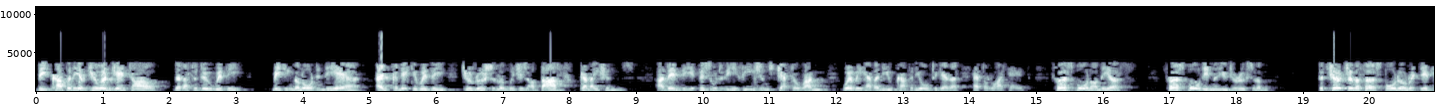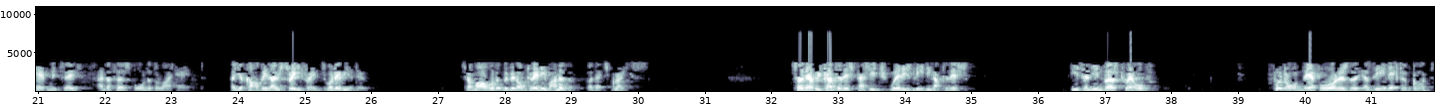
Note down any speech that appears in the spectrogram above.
The company of Jew and Gentile that are to do with the meeting the Lord in the air and connected with the Jerusalem which is above Galatians. And then the epistle to the Ephesians chapter 1 where we have a new company altogether at the right hand. Firstborn on the earth, firstborn in the New Jerusalem, the church of the firstborn are written in heaven, it says, and the firstborn at the right hand. And you can't be those three friends, whatever you do. So marvel that we belong to any one of them, but that's grace. So now we come to this passage where he's leading up to this. He says in verse 12, Put on, therefore, as the, as the elect of God,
